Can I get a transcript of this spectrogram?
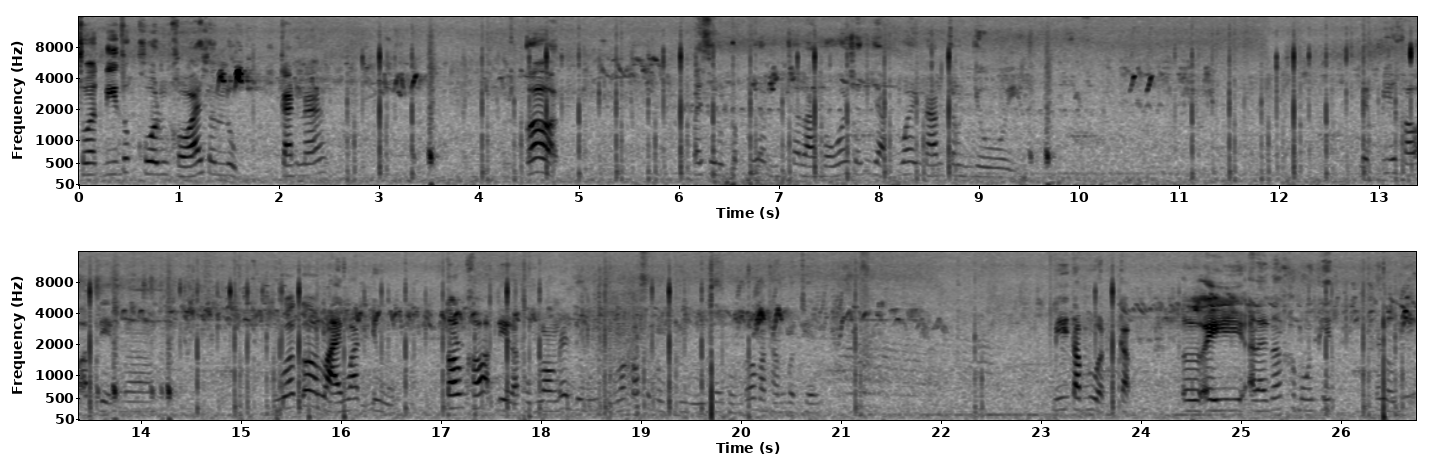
ส วัสดีทุกคนขอให้สนุกกันนะ ก็ไปสนุกกับเพื่อนฉลามบอกว่าฉันอยากว่ายน้ำจังโยยแบบพี่เขาอัปเดตมาหรือว่าก็หลายวันอยู่ ตอนเขาอัปเดตอะผมลองเล่นดูถือว่าก็สนุกอยู่เลยผมก็มาทำคอนเทนต์มีตำรวจกับ เออไออะไรนะขโมยเพชรให้เราด้วย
